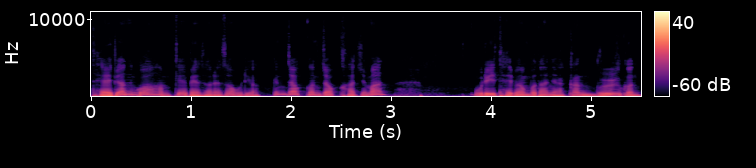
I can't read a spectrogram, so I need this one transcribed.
대변과 함께 배설해서 우리가 끈적끈적하지만 우리 대변보다는 약간 묽은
